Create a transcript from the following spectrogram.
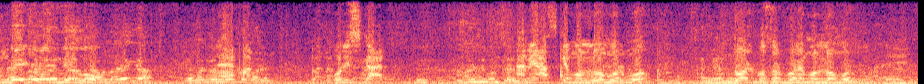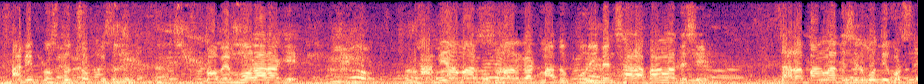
আমরা এই সময় দিলো পরিষ্কার। আমি আজকে মল্ল মরমু দশ বছর পরে মল্ল মরমু। আমি প্রস্তুত সব কিছু লেগে। তবে মরার আগে আমি আমার সোনারঘাট মাধবপুর ইভেন সারা বাংলাদেশে যারা বাংলাদেশের ক্ষতি করছে,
